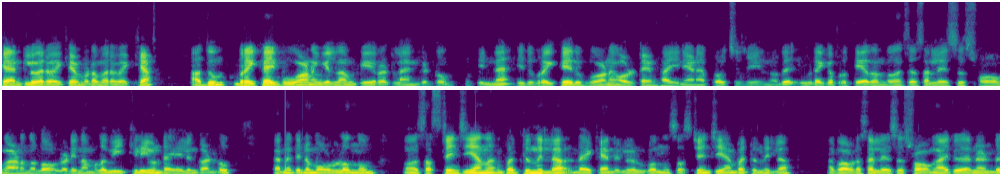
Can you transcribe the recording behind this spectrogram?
ക്യാൻഡിൽ വരെ വെക്കാം ഇവിടം വരെ വെക്കാം അതും ബ്രേക്ക് ആയി പോവുകയാണെങ്കിൽ നമുക്ക് ഈ റെഡ് ലൈൻ കിട്ടും. പിന്നെ ഇത് ബ്രേക്ക് ചെയ്ത് പോവുകയാണെങ്കിൽ ഓൾ ടൈം ഹൈനെയാണ് അപ്രോച്ച് ചെയ്യുന്നത്. ഇവിടെയൊക്കെ പ്രത്യേകത എന്താണെന്ന് വെച്ചാൽ സൺലൈസ് സ്ട്രോങ് ആണെന്നുള്ള ഓൾറെഡി നമ്മൾ വീക്കിലിയും ഡേയിലും കണ്ടു. കാരണം ഇതിന്റെ മുകളിലൊന്നും സസ്റ്റെയിൻ ചെയ്യാൻ പറ്റുന്നില്ല. ഡേ ക്യാൻഡിലുകൾക്കൊന്നും സസ്റ്റെയിൻ ചെയ്യാൻ പറ്റുന്നില്ല. അപ്പോൾ അവിടെ സെല്ലേഴ്സ് സ്ട്രോങ് ആയിട്ട് തന്നെ ഉണ്ട്.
